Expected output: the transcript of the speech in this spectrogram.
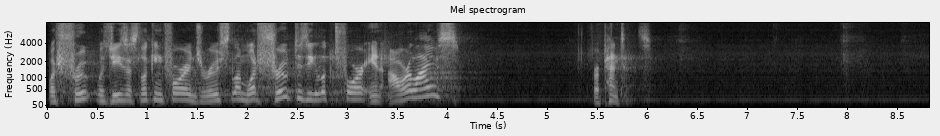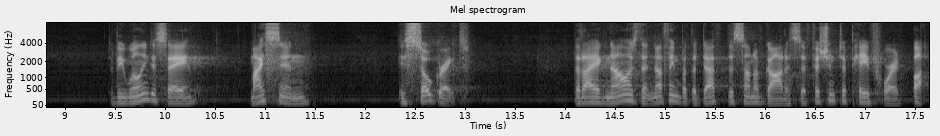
What fruit was Jesus looking for in Jerusalem? What fruit does he look for in our lives? Repentance. To be willing to say, My sin is so great that I acknowledge that nothing but the death of the Son of God is sufficient to pay for it, but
